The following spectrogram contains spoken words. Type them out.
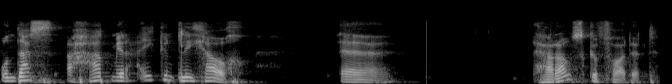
und das hat mir eigentlich auch äh, herausgefordert.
